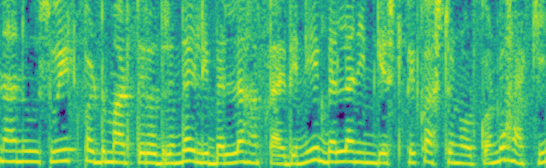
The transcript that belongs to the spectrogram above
ನಾನು ಸ್ವೀಟ್ ಪಡ್ಡು ಮಾಡ್ತಿರೋದ್ರಿಂದ ಇಲ್ಲಿ ಬೆಲ್ಲ ಹಾಕ್ತಾ ಇದ್ದೀನಿ. ಬೆಲ್ಲ ನಿಮ್ಗೆ ಎಷ್ಟು ಬೇಕೋ ಅಷ್ಟು ನೋಡಿಕೊಂಡು ಹಾಕಿ.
